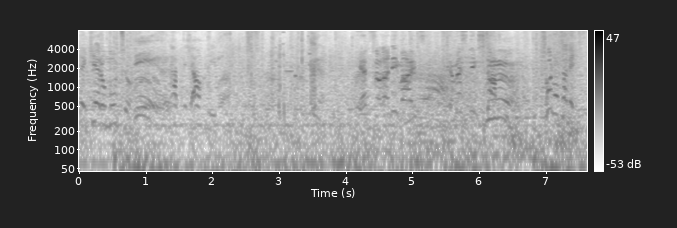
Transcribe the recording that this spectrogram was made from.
te quiero mucho. Hab dich auch lieb. Jetzt oder niemals! Wir müssen ihn stoppen! Schon unterwegs.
